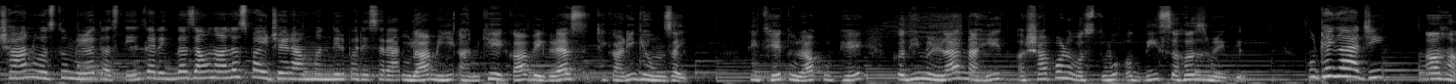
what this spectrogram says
छान वस्तू मिळत असतील तर एकदा जाऊन आलंच पाहिजे राम मंदिर परिसरात. तुला मी आणखी एका वेगळ्याच ठिकाणी घेऊन जाईल तिथे तुला कुठे कधी मिळणार नाहीत अशा पण वस्तू अगदी सहज मिळतील. कुठे गा आजी? हा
